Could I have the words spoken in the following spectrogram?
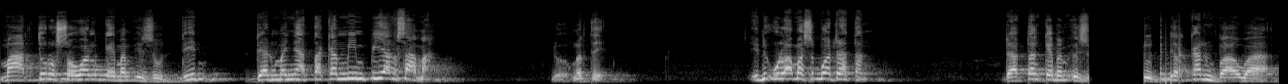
matur sowan ke Imam Izzuddin dan menyatakan mimpi yang sama. Loh, ngerti? Ini ulama semua datang. Datang ke Imam Izzuddin kan bahwa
